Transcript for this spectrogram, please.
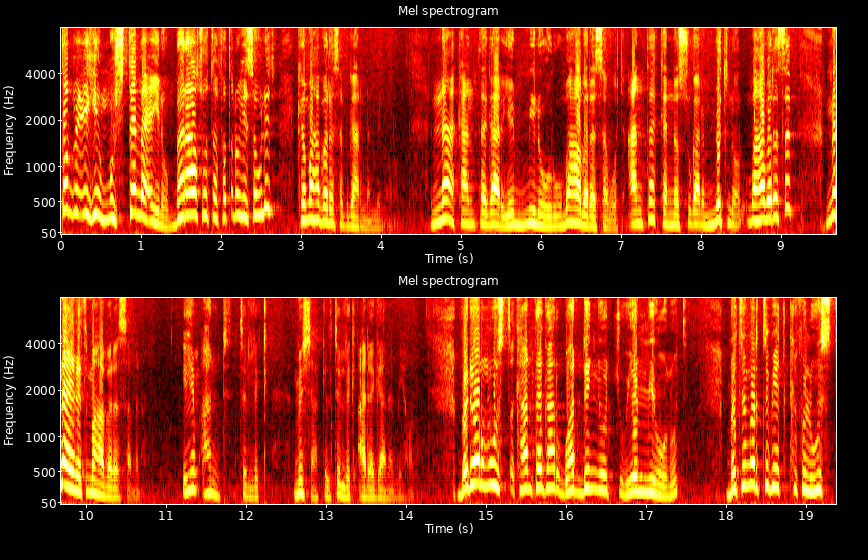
ጠብዒህ ሙጅተማዒ ነው። በራሱ ተፈጥሮ የሰው ልጅ ከማህበረሰብ ጋር ነው የሚኖረው እና ከአንተ ጋር የሚኖሩ ማህበረሰቦች አንተ ከነሱ ጋር የምትኖሩ ማህበረሰብ ምን አይነት ማህበረሰብ ነው? ይህም አንድ ትልቅ መሻክል ትልቅ አደጋ ነው የሚሆነው በዶርም ውስጥ ካንተ ጋር ጓደኞቹ የሚሆኑት በትምህርት ቤት ክፍል ውስጥ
